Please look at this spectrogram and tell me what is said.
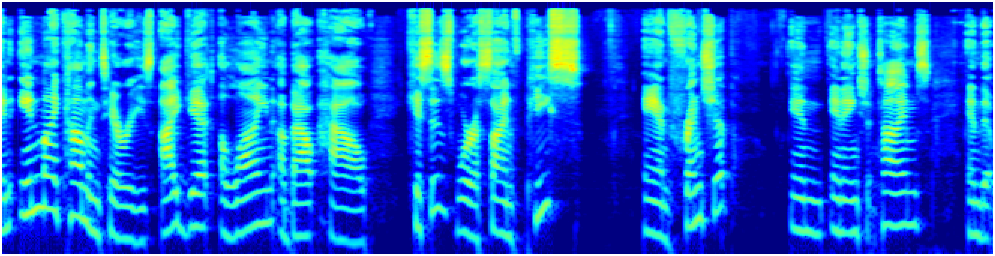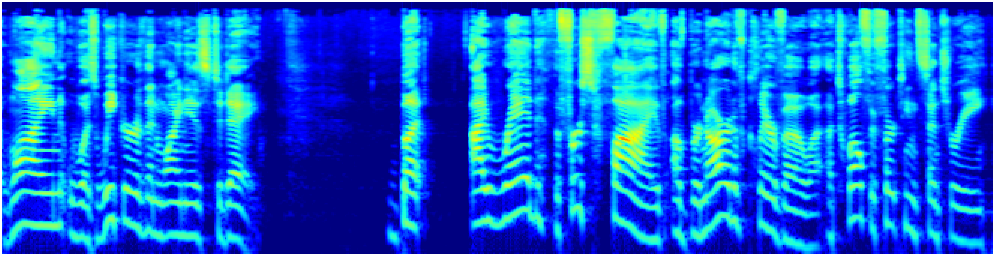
And in my commentaries, I get a line about how kisses were a sign of peace and friendship in, in ancient times, and that wine was weaker than wine is today. But I read the first five of Bernard of Clairvaux, a 12th or 13th century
